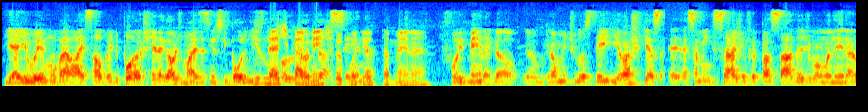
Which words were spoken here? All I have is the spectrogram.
e aí o emo vai lá e salva ele. Pô, eu achei legal demais, assim, o simbolismo todo da- da Esteticamente foi cena bonito também, né? foi bem legal. Eu realmente gostei e eu acho que essa, essa mensagem foi passada de uma maneira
